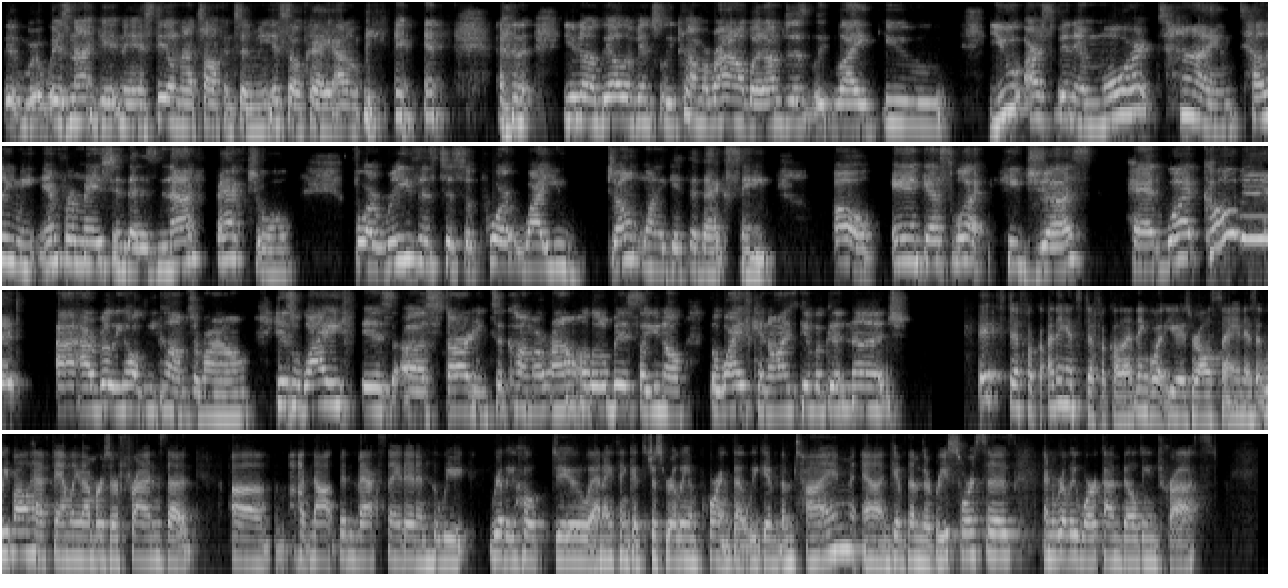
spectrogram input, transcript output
is not getting it and still not talking to me. It's okay. I don't, you know, they'll eventually come around, but I'm just like you, you are spending more time telling me information that is not factual for reasons to support why you don't want to get the vaccine. Oh, and guess what? He just had what? COVID. I, I really hope he comes around. His wife is uh, starting to come around a little bit. So, you know, the wife can always give a good nudge. It's difficult. I think it's difficult. I think what you guys are all saying is that we've all had family members or friends that um, have not been vaccinated and who we really hope do. And I think it's just really important that we give them time and give them the resources and really work on building trust.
